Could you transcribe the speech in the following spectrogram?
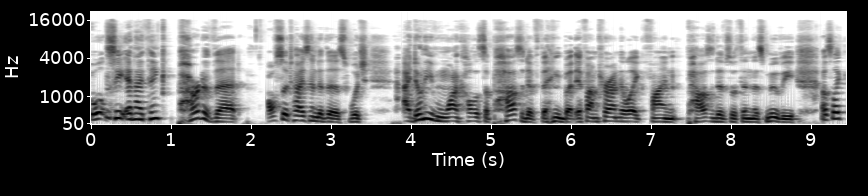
Well, see, and I think part of that also ties into this, which I don't even want to call this a positive thing, but if I'm trying to like find positives within this movie, I was like,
